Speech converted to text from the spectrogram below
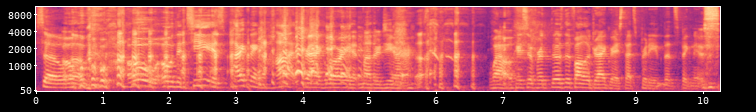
So um, oh, oh, the tea is piping hot, drag laureate Mother Dear. Wow. Okay, so for those that follow Drag Race, that's pretty. That's big news.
